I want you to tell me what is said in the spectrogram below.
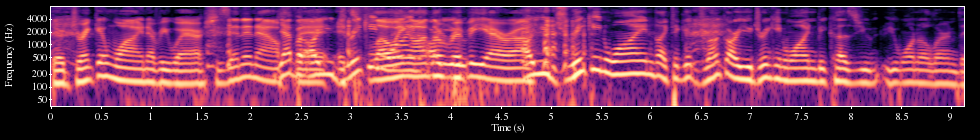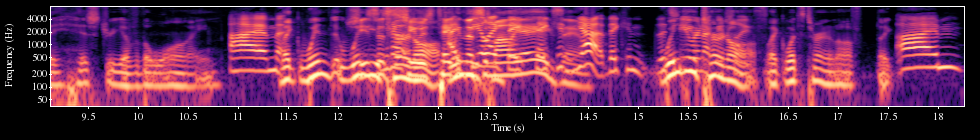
They're drinking wine everywhere. She's in and out. Yeah, but are you it's drinking flowing wine? on Are the you- Riviera? Are you drinking wine like to get drunk? Or are you drinking wine because you you want to learn the history of the wine? um, Like when when She's do you a- turn she was taking I the feel like they, sommelier they exam. Can, yeah, they can. The when do you are turn mutually off? Like what's turning off? Like Um,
